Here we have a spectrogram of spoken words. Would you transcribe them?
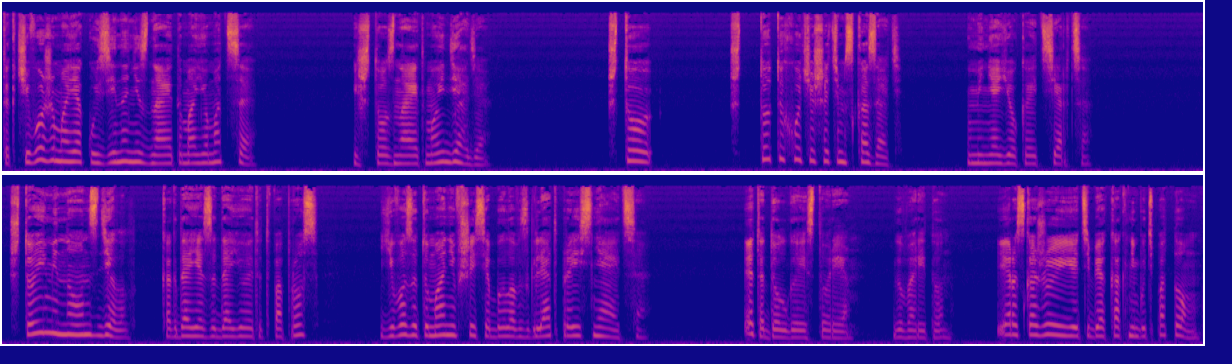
Так чего же моя кузина не знает о моем отце? И что знает мой дядя? Что... Что ты хочешь этим сказать? У меня ёкает сердце. Что именно он сделал? Когда я задаю этот вопрос, его затуманившийся было взгляд проясняется. «Это долгая история», — говорит он. «Я расскажу ее тебе как-нибудь потом,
